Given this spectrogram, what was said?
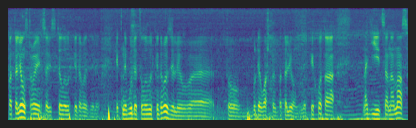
Батальйон строїться від тилових підрозділів. Як не буде тилових підрозділів, е, то буде важко батальйон. Піхота надіється на нас,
